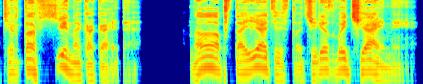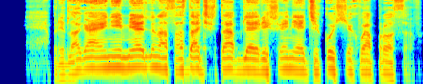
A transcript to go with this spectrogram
Чертовщина какая-то. Но обстоятельства чрезвычайные. Предлагаю немедленно создать штаб для решения текущих вопросов,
